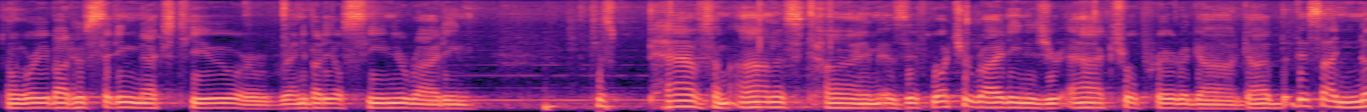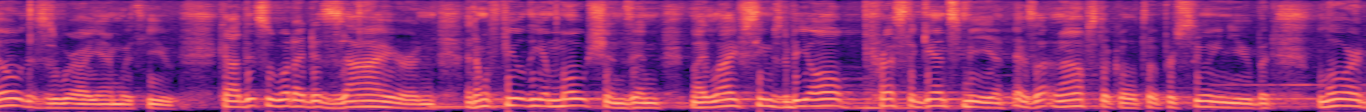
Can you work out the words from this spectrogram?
Don't worry about who's sitting next to you or anybody else seeing your writing have some honest time as if what you're writing is your actual prayer to God. God, this I know this is where I am with you. God, this is what I desire, and I don't feel the emotions, and my life seems to be all pressed against me as an obstacle to pursuing you. But Lord,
